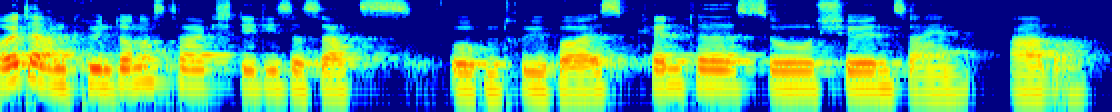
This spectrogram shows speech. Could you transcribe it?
Heute am grünen Donnerstag steht dieser Satz oben drüber. Es könnte so schön sein, aber.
